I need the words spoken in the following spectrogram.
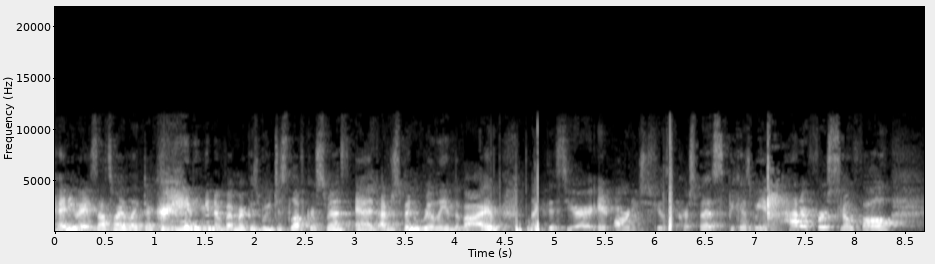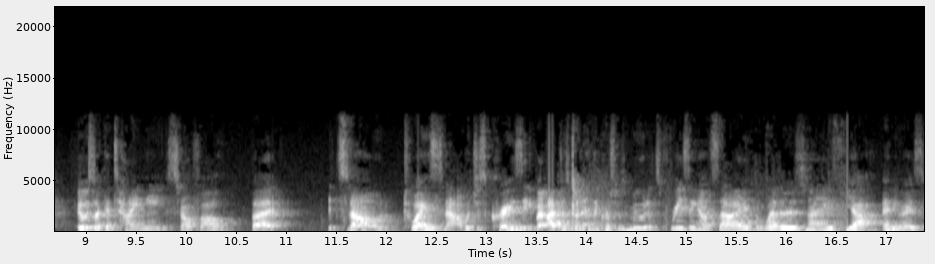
anyways, that's why I like decorating in November because we just love Christmas and I've just been really in the vibe. Like this year, it already just feels like Christmas because we've had our first snowfall. It was like a tiny snowfall, but it snowed twice now, which is crazy. But I've just been in the Christmas mood. It's freezing outside. The weather is nice. Yeah, anyways,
